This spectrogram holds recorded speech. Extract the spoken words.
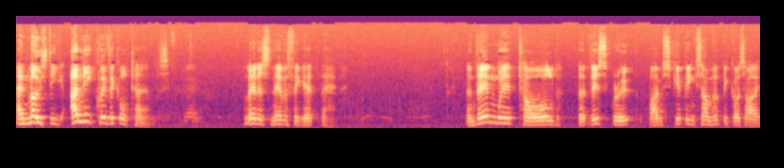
and most unequivocal terms. Let us never forget that. And then we're told that this group, I'm skipping some of it because I'm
